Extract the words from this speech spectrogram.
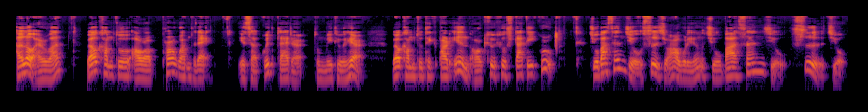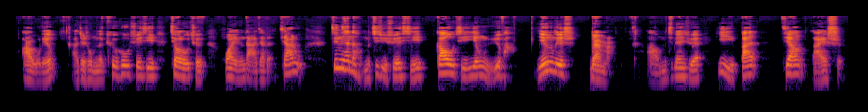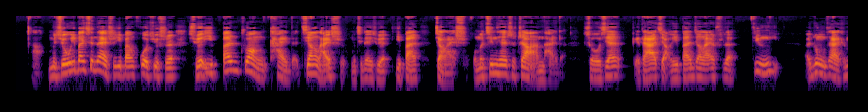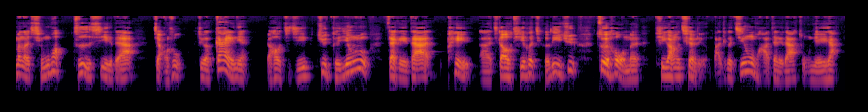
Hello, everyone. Welcome to our program today. It's a great pleasure to meet you here. Welcome to take part in our QQ study group. 九八三九四九二五零九八三九四九二五零啊，这是我们的 QQ 学习交流群，欢迎大家的加入。今天呢，我们继续学习高级英语语法 English Grammar 啊，我们今天学一般将来时。啊，我们学过一般现在时、一般过去时，学一般状态的将来时。我们今天学一般将来时。我们今天是这样安排的：首先给大家讲一般将来时的定义，呃，用在什么样的情况，仔仔细给大家讲述这个概念，然后以及具体的应用，再给大家配呃几道题和几个例句。最后我们提纲挈领，把这个精华再给大家总结一下，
